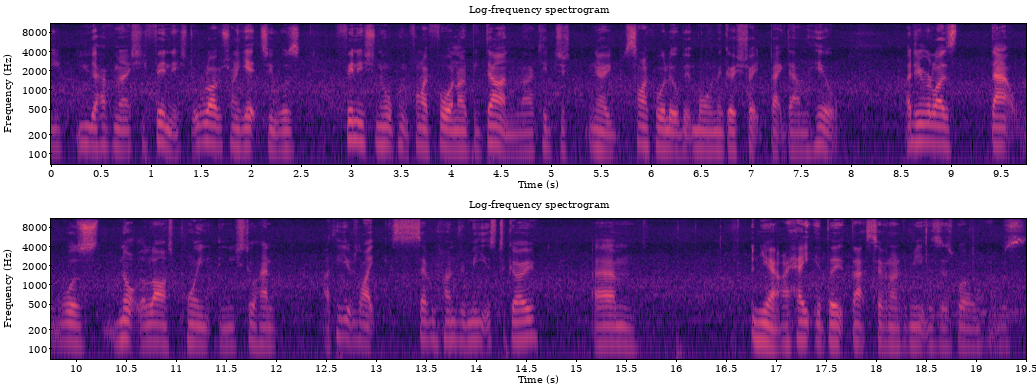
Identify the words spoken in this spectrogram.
You you haven't actually finished. All I was trying to get to was finish 0.54 and I'd be done. And I could just, you know, cycle a little bit more and then go straight back down the hill. I didn't realise that was not the last point and you still had, I think it was like 700 metres to go. Um, and yeah, I hated the, that 700 metres as well. It was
